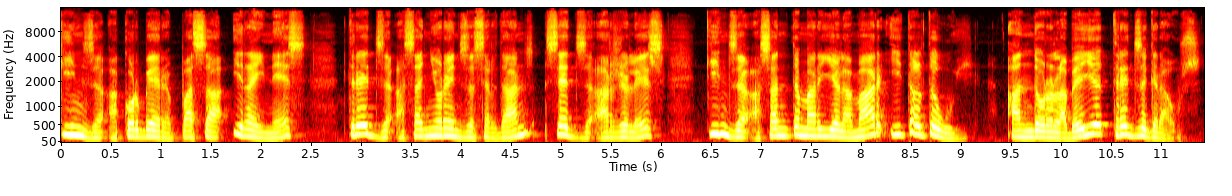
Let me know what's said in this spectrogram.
15 a Corbera, Passà i Reinès, 13 a Sant Llorenç de Cerdans, 16 a Argelès, 15 a Santa Maria la Mar i Taltaüll. A Andorra la Vella, 13 graus.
